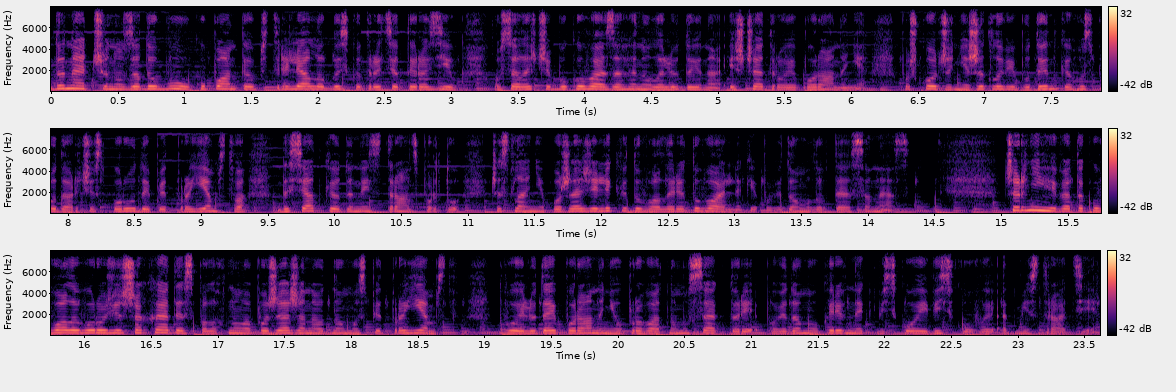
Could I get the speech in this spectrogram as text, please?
Донеччину за добу окупанти обстріляли близько 30 разів. У селищі Букове загинула людина і ще троє поранені. Пошкоджені житлові будинки, господарчі споруди, підприємства, десятки одиниць транспорту. Численні пожежі ліквідували рятувальники, повідомили в ДСНС. Чернігів атакували ворожі шахеди. Спалахнула пожежа на одному з підприємств. Двоє людей поранені у приватному секторі. Повідомив керівник міської військової адміністрації.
